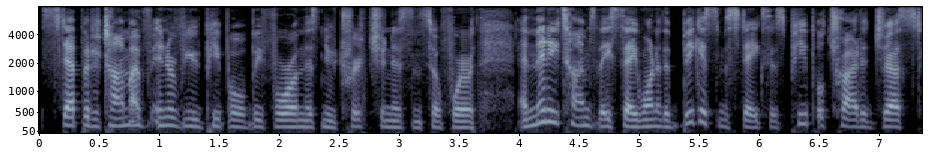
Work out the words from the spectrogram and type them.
step at a time. I've interviewed people before on this nutritionist and so forth. And many times they say one of the biggest mistakes is people try to just,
